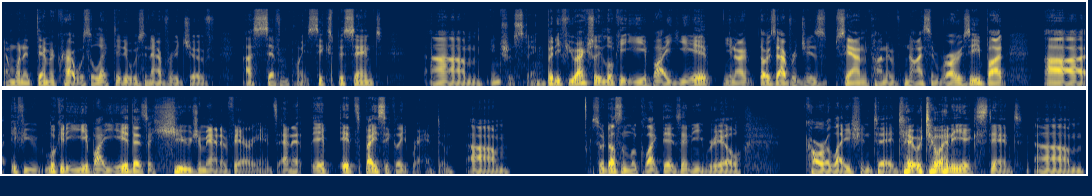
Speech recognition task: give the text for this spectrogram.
And when a Democrat was elected, it was an average of uh, 7.6%. Um, Interesting. but if you actually look at year by year, you know, those averages sound kind of nice and rosy. But uh, if you look at it year by year, there's a huge amount of variance and it, it it's basically random. Um, so it doesn't look like there's any real correlation to, to, to any extent. Um,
